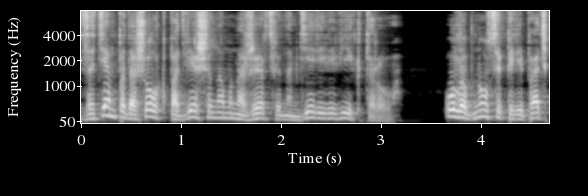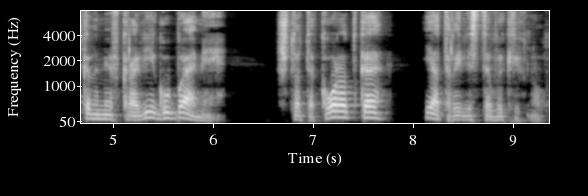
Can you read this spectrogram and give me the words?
Затем подошел к подвешенному на жертвенном дереве Виктору, улыбнулся перепачканными в крови губами, что-то коротко и отрывисто выкрикнул.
